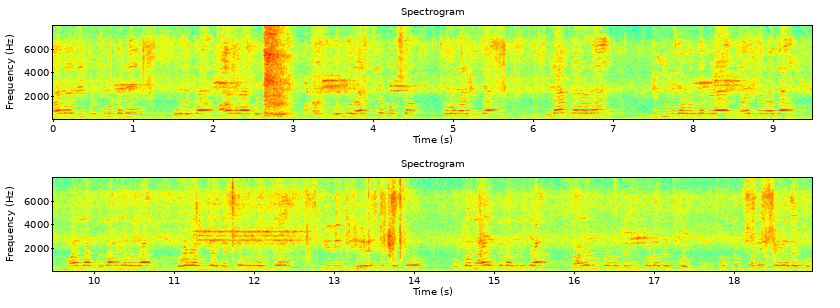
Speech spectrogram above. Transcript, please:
ಹಾಗಾಗಿ ಪ್ರತಿಭಟನೆ ಮೂಲಕ ಆಗ್ರಹ ಪಡಿಸಿದೆ ಒಂದು ರಾಷ್ಟ್ರೀಯ ಪಕ್ಷದವರಾಗಿದ್ದ ವಿನಾಕಾರಣ ಹಿಂದುಳಿದ ವರ್ಗಗಳ ನಾಯಕರಾದ ಮಾನ್ಯ ಪ್ರಧಾನಿಯವರ ಗೌರವಕ್ಕೆ ಧಕ್ಕೆ ಬರುವಂತೆ ಈ ರೀತಿ ಹೇಳಿಕೆ ಕೊಟ್ಟು ಒಬ್ಬ ನಾಯಕನ ವಿರುದ್ಧ ಕಾನೂನು ಕ್ರಮ ತೆಗೆದುಕೊಳ್ಳಬೇಕು ಮತ್ತು ಕ್ಷಮೆ ಕೇಳಬೇಕು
